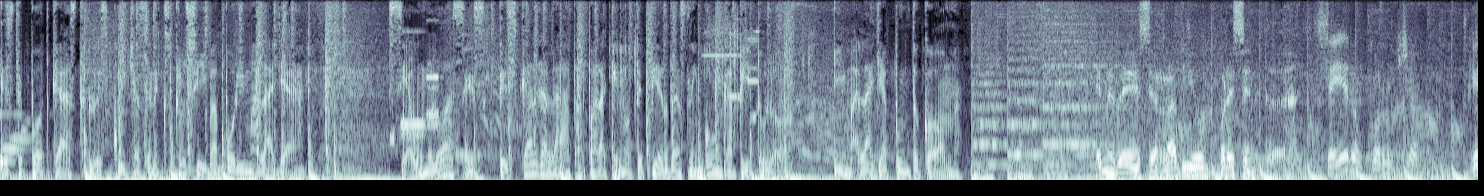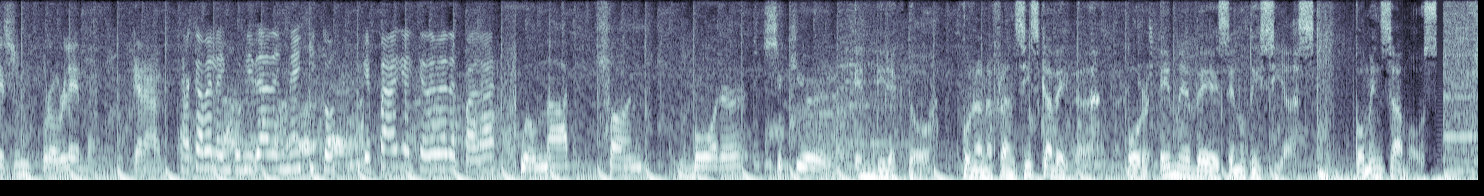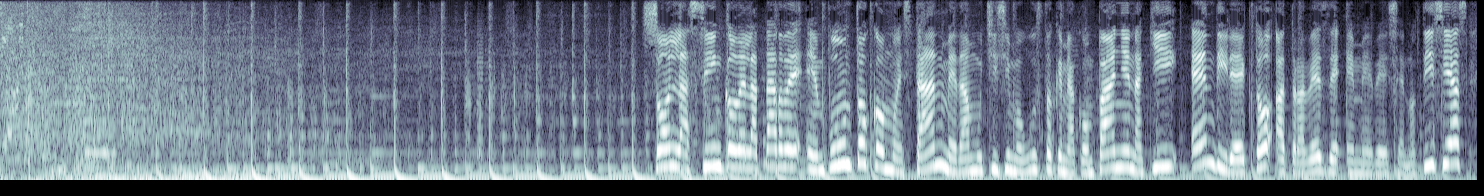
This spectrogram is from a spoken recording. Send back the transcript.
Este podcast lo escuchas en exclusiva por Himalaya. Si aún no lo haces, descarga la app para que no te pierdas ningún capítulo. Himalaya.com. MBS Radio presenta Cero corrupción, que es un problema grave. Acabe la impunidad en México, que pague el que debe de pagar. will not fund border security. en directo con Ana Francisca Vega por MBS Noticias. Comenzamos. Son las 5 de la tarde en punto. ¿Cómo están? Me da muchísimo gusto que me acompañen aquí en directo a través de MBS Noticias.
